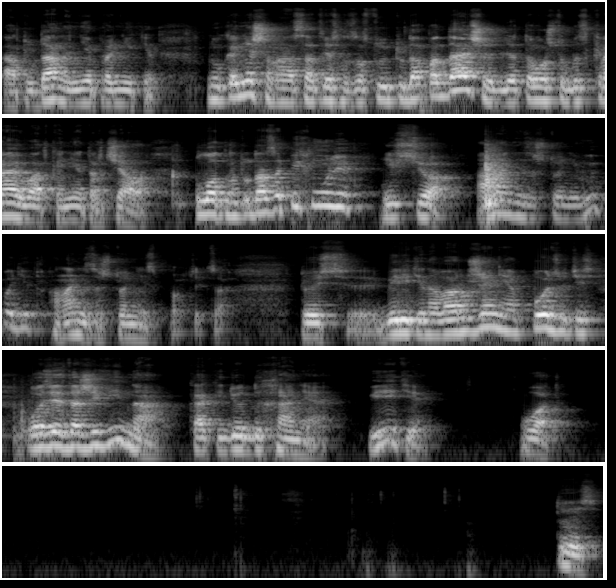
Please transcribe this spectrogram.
а туда она не проникнет. Ну, конечно, надо, соответственно, застуить туда подальше, для того, чтобы с края ватка не торчала. Плотно туда запихнули, и все. Она ни за что не выпадет, она ни за что не испортится. То есть, э, берите на вооружение, пользуйтесь. Вот здесь даже видно, как идет дыхание. Видите? Вот. То есть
